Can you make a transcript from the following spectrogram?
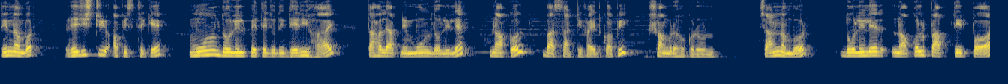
তিন নম্বর, রেজিস্ট্রি অফিস থেকে মূল দলিল পেতে যদি দেরি হয় তাহলে আপনি মূল দলিলের নকল বা সার্টিফাইড কপি সংগ্রহ করুন। চার নম্বর, দলিলের নকল প্রাপ্তির পর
